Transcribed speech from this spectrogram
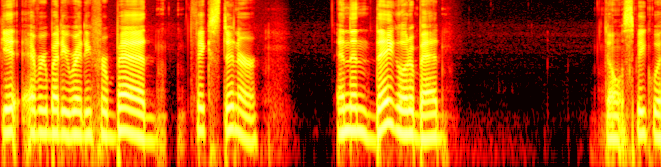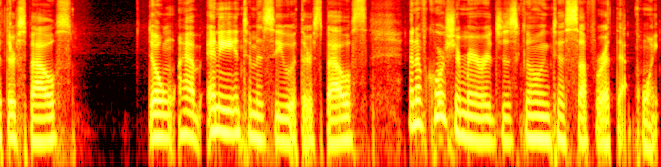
get everybody ready for bed, fix dinner, and then they go to bed. Don't speak with their spouse. Don't have any intimacy with their spouse. And of course, your marriage is going to suffer at that point.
